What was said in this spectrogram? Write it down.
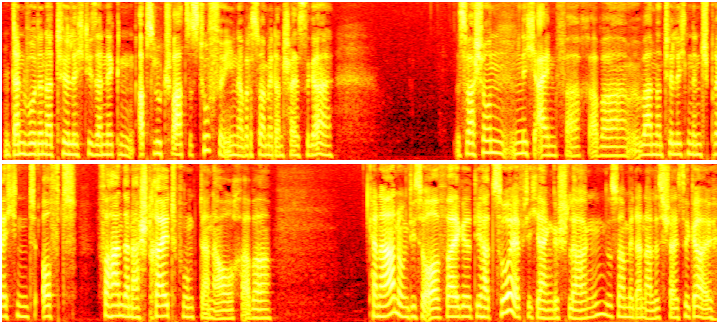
Und dann wurde natürlich dieser Nick ein absolut schwarzes Tuch für ihn, aber das war mir dann scheißegal. Es war schon nicht einfach, aber war natürlich ein entsprechend oft vorhandener Streitpunkt dann auch, aber keine Ahnung, diese Ohrfeige, die hat so heftig eingeschlagen, das war mir dann alles scheißegal.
